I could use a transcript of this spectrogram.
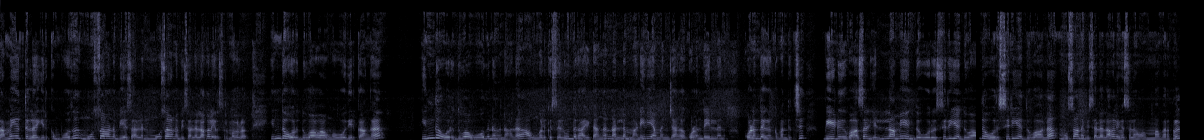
சமயத்தில் இருக்கும்போது மூசா நபிய சல்லன் மூசா நபி சல்லல்லாஹ் அலைவசல்லம் அவர்கள் இந்த ஒரு துவாவை அவங்க ஓதியிருக்காங்க. இந்த ஒரு துவா ஓதுனதுனால அவங்களுக்கு செல்வந்தர் ஆயிட்டாங்க நல்ல மனைவி அமைஞ்சாங்க குழந்தை இல்லைன்னு குழந்தைங்களுக்கு வந்துச்சு வீடு வாசல் எல்லாமே இந்த ஒரு சிறிய துவா. இந்த ஒரு சிறிய துவாவில் மூசா நபி சல்லா அலி வசலம் அவர்கள்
